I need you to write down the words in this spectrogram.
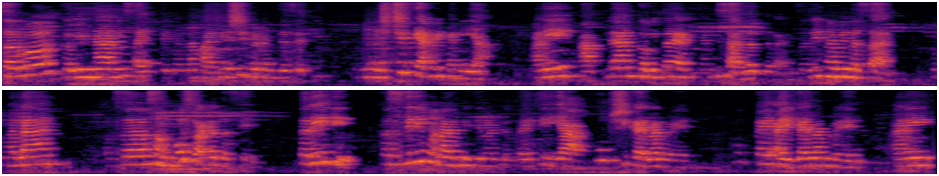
सर्व कवींना आणि साहित्यिकांना माझी अशी विनंती असेल की तुम्ही निश्चित या ठिकाणी या आणि आपल्या कविता या ठिकाणी सादर करा. जरी नवीन असाल तुम्हाला असं संकोच वाटत असेल तरीही कसलीही मनात भीती न ठेवता इथे या खूप शिकायला मिळेल. ऐकायला मिळेल. आणि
